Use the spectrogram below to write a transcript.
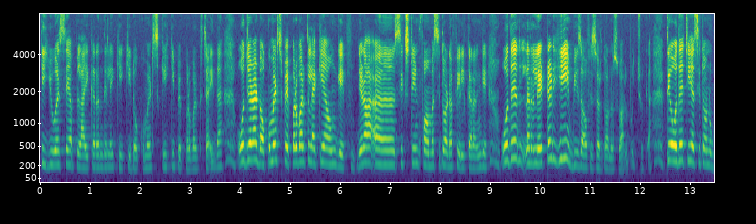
ਕਿ ਯੂ ਐਸ ਏ ਅਪਲਾਈ ਕਰਨ ਦੇ ਲਈ ਕੀ ਕੀ ਡਾਕੂਮੈਂਟਸ ਕੀ ਕੀ ਪੇਪਰ ਵਰਕ ਚਾਹੀਦਾ ਉਹ ਜਿਹੜਾ ਡਾਕੂਮੈਂਟਸ ਪੇਪਰ ਵਰਕ ਲੈ ਕੇ ਆਉਂਗੇ ਜਿਹੜਾ ਅਹ, 16 ਫਾਰਮ ਅਸੀਂ ਤੁਹਾਡਾ ਫਿਲ ਕਰਾਂਗੇ ਉਹਦੇ ਰਿਲੇਟਡ ਹੀ ਵੀਜ਼ਾ ਆਫੀਸਰ ਤੁਹਾਨੂੰ ਸਵਾਲ ਪੁੱਛੂਗਾ। ਤੇ ਉਹਦੇ 'ਚ ਹੀ ਅਸੀਂ ਤੁਹਾਨੂੰ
